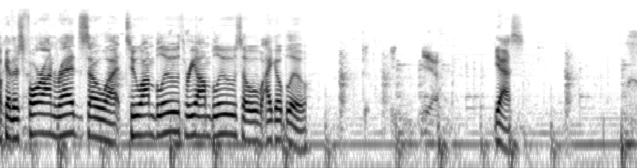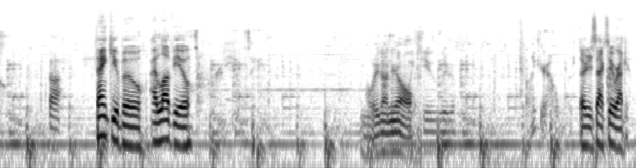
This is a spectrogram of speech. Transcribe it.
Okay, there's four on red, so what? Two on blue, three on blue, so I go blue. Yeah. Yes. Ah. Thank you, Boo. I love you. Wait on y'all. Like you, Liru. I like your helmet. 30 seconds, Roger.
